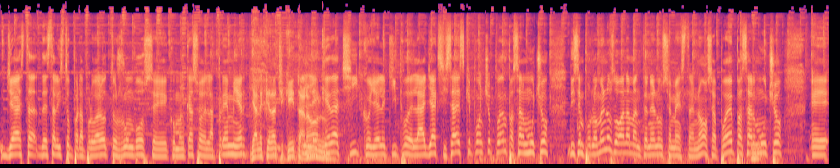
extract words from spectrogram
ya está, está listo para probar otros rumbos, eh, como el caso de la Premier. Ya le queda chiquita, ¿no? Le queda chico ya el equipo del Ajax. Y sabes qué, Poncho, pueden pasar mucho. Dicen, por lo menos lo van a mantener un semestre, ¿no? O sea, puede pasar mucho eh,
